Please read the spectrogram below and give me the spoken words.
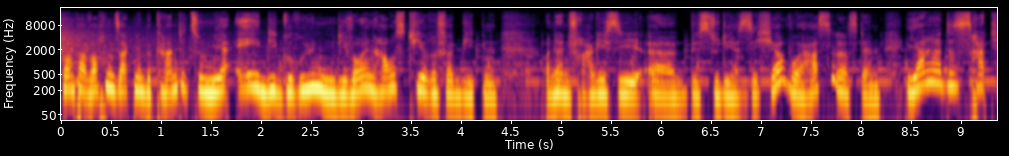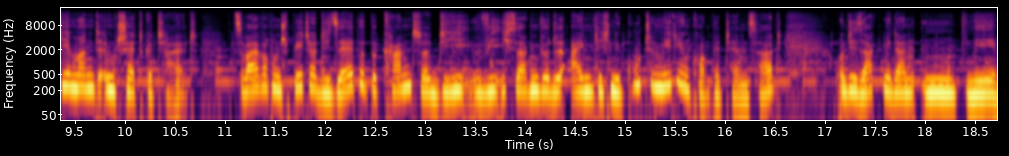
Vor ein paar Wochen sagt eine Bekannte zu mir, ey, die Grünen, die wollen Haustiere verbieten. Und dann frage ich sie, äh, bist du dir sicher? Woher hast du das denn? Ja, das hat jemand im Chat geteilt. Zwei Wochen später dieselbe Bekannte, die, wie ich sagen würde, eigentlich eine gute Medienkompetenz hat. Und die sagt mir dann, hm, nee,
